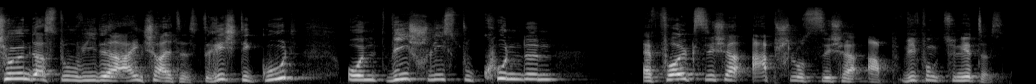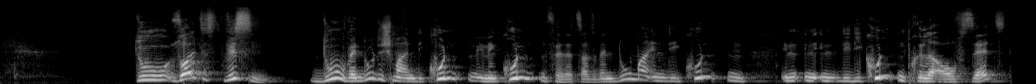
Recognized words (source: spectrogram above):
Schön, dass du wieder einschaltest. Richtig gut. Und wie schließt du Kunden erfolgssicher, abschlusssicher ab? Wie funktioniert das? Du solltest wissen, du, wenn du dich mal in die Kunden, in den Kunden versetzt, also wenn du mal in die Kunden, in, in, in die, die Kundenbrille aufsetzt,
